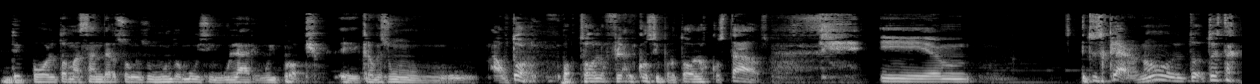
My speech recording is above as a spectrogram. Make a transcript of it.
de, Paul Thomas Anderson es un mundo muy singular y muy propio. Eh, creo que es un autor por todos los flancos y por todos los costados. Em, entonces, claro, ¿no? Todas estas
